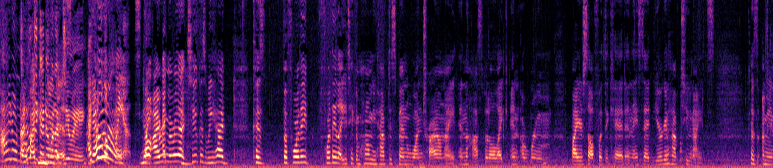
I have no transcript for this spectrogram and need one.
I don't know I don't I think can I know what I'm doing. I feel the plants. No, Like, I remember that too because we had because before they before they let you take him home, you have to spend one trial night in the hospital, like in a room by yourself with the kid, and they said you're gonna have two nights. Because I mean,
